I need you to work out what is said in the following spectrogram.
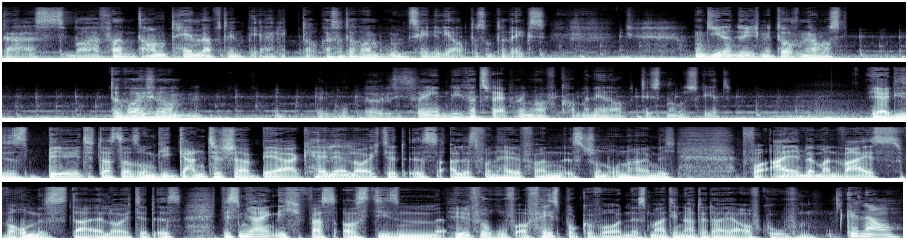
Das war verdammt hell auf dem Berg. Also da waren unzählige Autos unterwegs. Und jeder natürlich mit offenen. Da war ich schon irgendwie Verzweiflung aufgekommen, ja, ob das noch was wird. Ja, dieses Bild, dass da so ein gigantischer Berg hell mhm. erleuchtet ist, alles von Helfern, ist schon unheimlich. Vor allem, wenn man weiß, warum es da erleuchtet ist. Wissen wir eigentlich, was aus diesem Hilferuf auf Facebook geworden ist? Martin hatte da ja aufgerufen. Genau.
